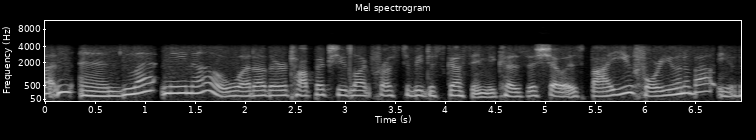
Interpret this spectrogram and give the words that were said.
button and let me know what other topics you'd like for us to be discussing because this show is by you, for you, and about you.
